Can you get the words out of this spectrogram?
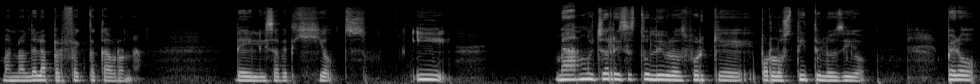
Manual de la perfecta cabrona, de Elizabeth Hiltz. Y me dan mucha risa estos libros porque, por los títulos digo, pero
